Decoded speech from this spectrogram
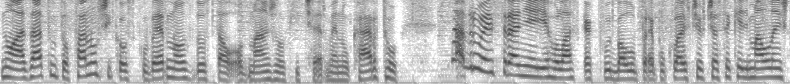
No a za túto fanúšikovskú vernosť dostal od manželky červenú kartu. Na druhej strane jeho láska k futbalu prepukla ešte v čase, keď mal len 4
